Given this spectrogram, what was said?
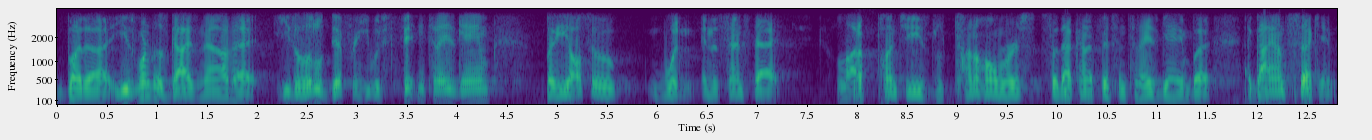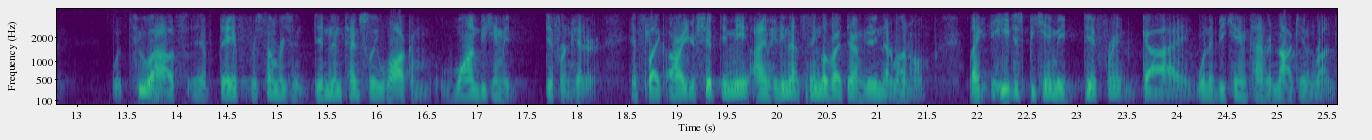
but uh, he's one of those guys now that he's a little different. He would fit in today's game, but he also wouldn't in the sense that a lot of punchies, a ton of homers, so that kind of fits in today's game. But a guy on second with two outs, and if they for some reason didn't intentionally walk him, Juan became a different hitter. It's like, all right, you're shifting me. I'm hitting that single right there. I'm getting that run home. Like he just became a different guy when it became time to knock in runs,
